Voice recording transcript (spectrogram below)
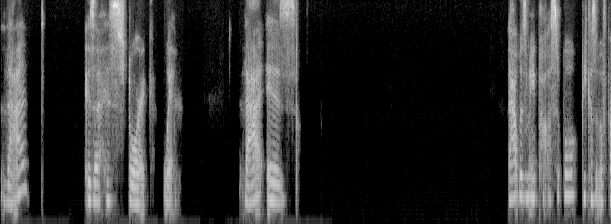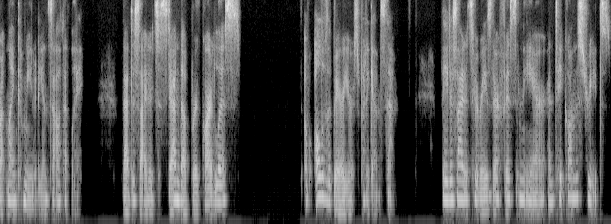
that is a historic win. That is that was made possible because of a frontline community in South LA that decided to stand up regardless of all of the barriers put against them. They decided to raise their fists in the air and take on the streets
